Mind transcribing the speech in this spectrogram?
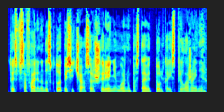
То есть в Safari на десктопе сейчас расширение можно поставить только из приложения,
